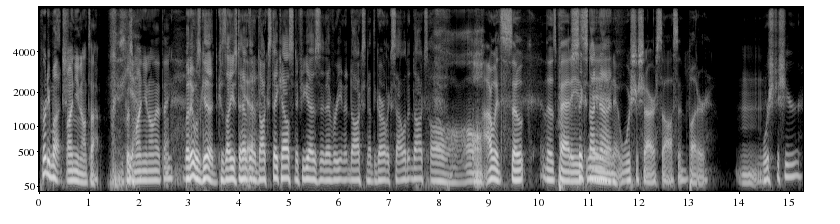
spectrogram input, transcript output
pretty much. onion on top. You put some onion on that thing. But it was good because I used to have that Yeah. at Doc's Steakhouse, and if you guys had ever eaten at Doc's and had the garlic salad at Doc's, oh, I would soak those patties $6.99. in Worcestershire sauce and butter. Mm, Worcestershire.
